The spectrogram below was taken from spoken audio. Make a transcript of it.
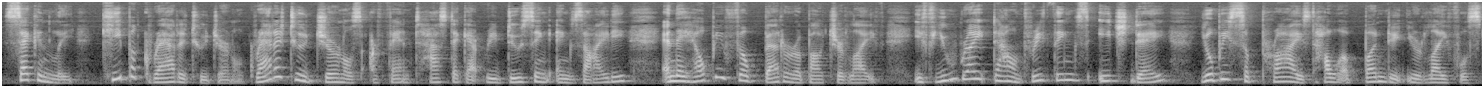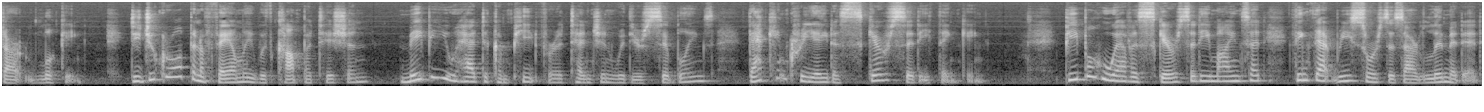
Secondly, keep a gratitude journal. Gratitude journals are fantastic at reducing anxiety and they help you feel better about your life. If you write down three things each day, you'll be surprised how abundant your life will start looking. Did you grow up in a family with competition? Maybe you had to compete for attention with your siblings. That can create a scarcity thinking. People who have a scarcity mindset think that resources are limited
